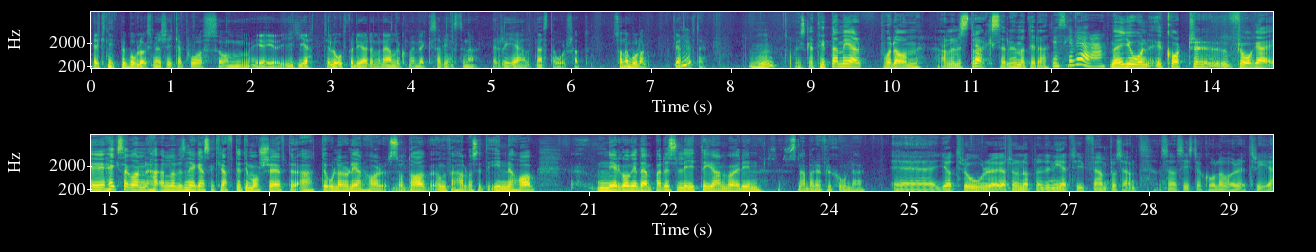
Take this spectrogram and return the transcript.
ett knippe bolag som jag kikar på som är jättelågt värderade men ändå kommer växa vinsterna rejält nästa år. Så att, såna bolag letar jag mm. efter. Mm. Vi ska titta mer på dem alldeles strax. Eller hur, Matilda? Det ska vi göra. Men Jon, kort eh, fråga. Eh, Hexagon handlades ner ganska kraftigt i morse efter att Ola Rolén har sålt av ungefär halva sitt innehav. Nedgången dämpades lite. grann. Vad är din snabba reflektion där? Eh, jag tror, jag tror den öppnade ner typ 5% Sen sist jag kollade var det 3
